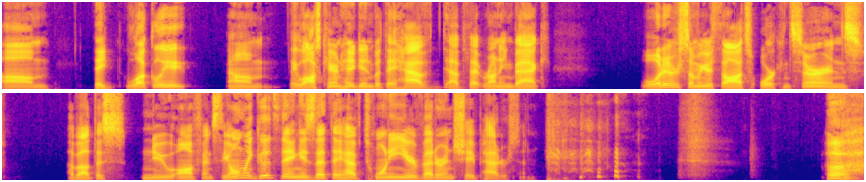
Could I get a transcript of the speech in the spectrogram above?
Um, they luckily um, they lost Karan Higdon, but they have depth at running back. What are some of your thoughts or concerns about this new offense? The only good thing is that they have 20 year veteran Shea Patterson.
